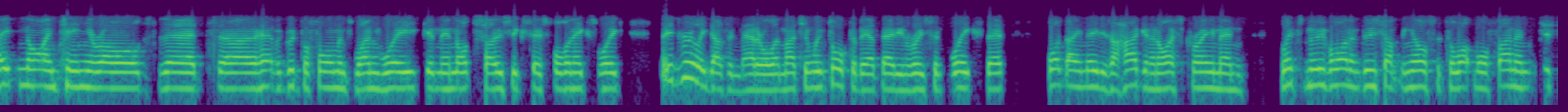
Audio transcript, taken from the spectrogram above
eight, nine, ten year olds that uh, have a good performance one week and they're not so successful the next week, it really doesn't matter all that much. And we've talked about that in recent weeks. That what they need is a hug and an ice cream, and let's move on and do something else that's a lot more fun. And just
